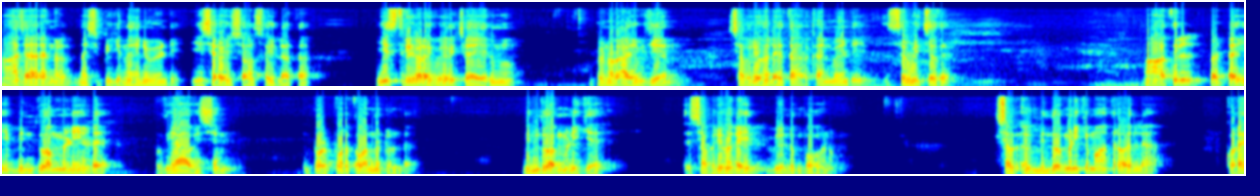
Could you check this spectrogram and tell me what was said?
ആചാരങ്ങൾ നശിപ്പിക്കുന്നതിന് വേണ്ടി ഈശ്വരവിശ്വാസം ഇല്ലാത്ത ഈ സ്ത്രീകളെ ഉപയോഗിച്ചായിരുന്നു പിണറായി വിജയൻ ശബരിമലയെ തകർക്കാൻ വേണ്ടി ശ്രമിച്ചത്. അതിൽപ്പെട്ട ഈ ബിന്ദു അമ്മിണിയുടെ പുതിയ ആവശ്യം ഇപ്പോൾ പുറത്തു വന്നിട്ടുണ്ട്. ബിന്ദു അമ്മിണിക്ക് ശബരിമലയിൽ വീണ്ടും പോകണം. ബിന്ദു അമ്മിണിക്ക് മാത്രമല്ല കുറേ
